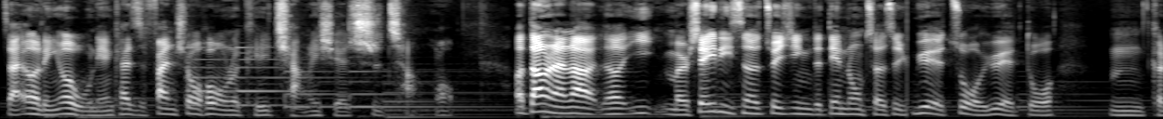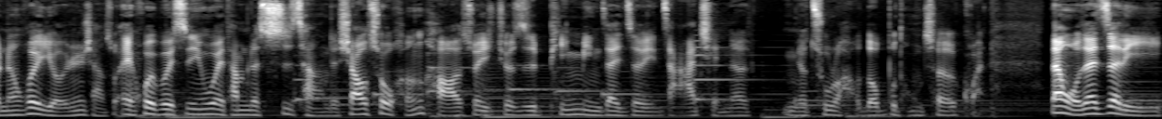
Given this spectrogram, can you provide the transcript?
在二零二五年开始贩售后呢，可以抢一些市场哦。啊，当然了，呃，一 Mercedes 呢最近的电动车是越做越多。嗯，可能会有人想说，哎，会不会是因为他们的市场的销售很好，所以就是拼命在这里砸钱呢？你又出了好多不同车款。但我在这里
